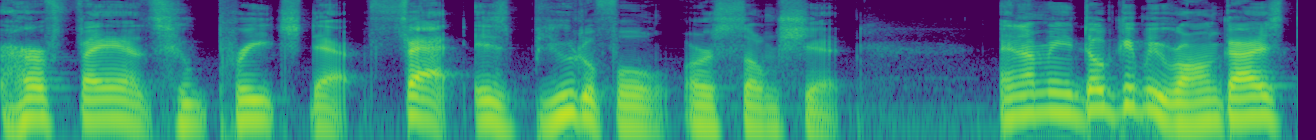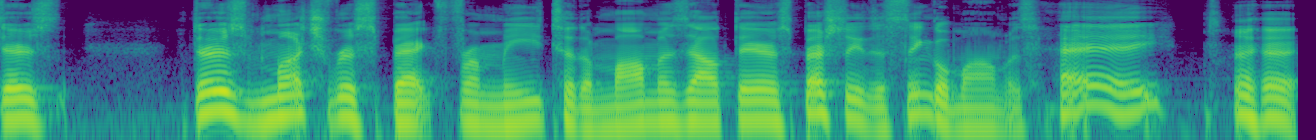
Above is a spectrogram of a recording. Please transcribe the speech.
her fans who preach that fat is beautiful or some shit. And I mean, don't get me wrong, guys. There's there's much respect from me to the mamas out there, especially the single mamas. Hey.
